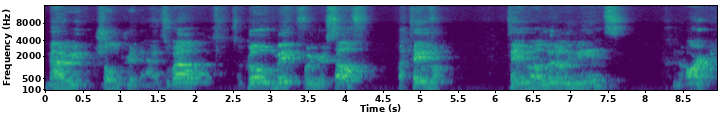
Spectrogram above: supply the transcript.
married children as well. So go make for yourself a teva. Teva literally means an ark.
